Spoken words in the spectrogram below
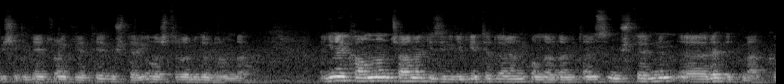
Bir şekilde elektronik ileti müşteriye ulaştırılabilir durumda. Yine kanunun çağrı merkezi ilgili getirdiği önemli konulardan bir tanesi müşterinin reddetme hakkı.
